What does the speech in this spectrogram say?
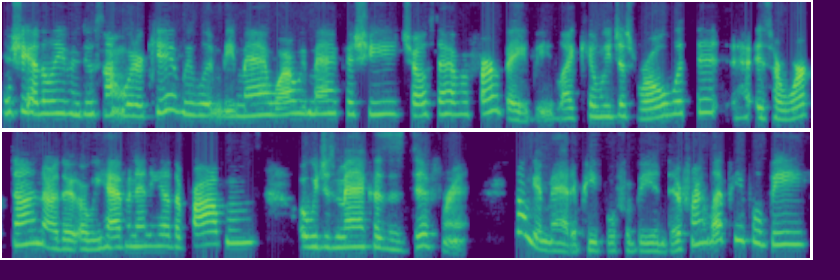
if she had to leave and do something with her kid, we wouldn't be mad. Why are we mad? Because she chose to have a fur baby. Like, can we just roll with it? Is her work done? Are there are we having any other problems? Or we just mad because it's different? Don't get mad at people for being different. Let people be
